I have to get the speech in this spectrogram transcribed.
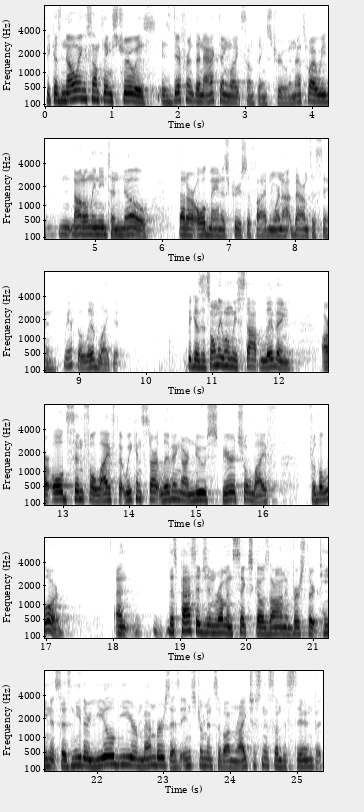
Because knowing something's true is, is different than acting like something's true. And that's why we not only need to know that our old man is crucified and we're not bound to sin, we have to live like it. Because it's only when we stop living our old sinful life that we can start living our new spiritual life for the Lord. And this passage in Romans 6 goes on in verse 13. It says, Neither yield ye your members as instruments of unrighteousness unto sin, but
